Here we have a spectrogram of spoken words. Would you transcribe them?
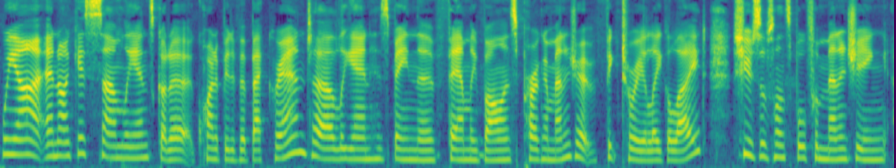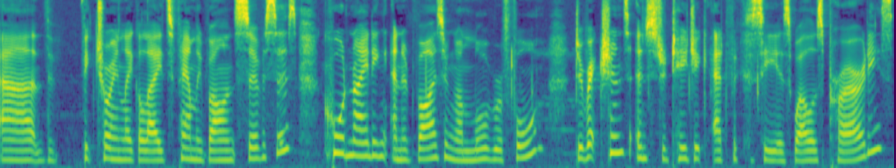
We are, and I guess um, Leanne's got a quite a bit of a background. Uh, Leanne has been the Family Violence Program Manager at Victoria Legal Aid. She was responsible for managing uh, the Victorian Legal Aid's Family Violence Services, coordinating and advising on law reform, directions, and strategic advocacy, as well as priorities.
